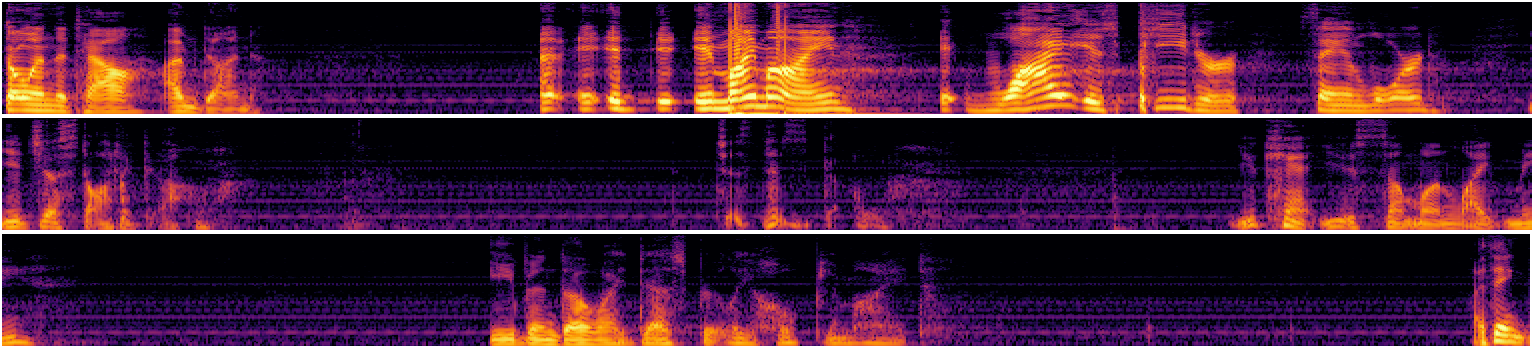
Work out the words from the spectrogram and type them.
Throw in the towel. I'm done. Uh, it, it, in my mind, it, why is Peter saying, Lord, you just ought to go? Just, just go. You can't use someone like me, even though I desperately hope you might. I think,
